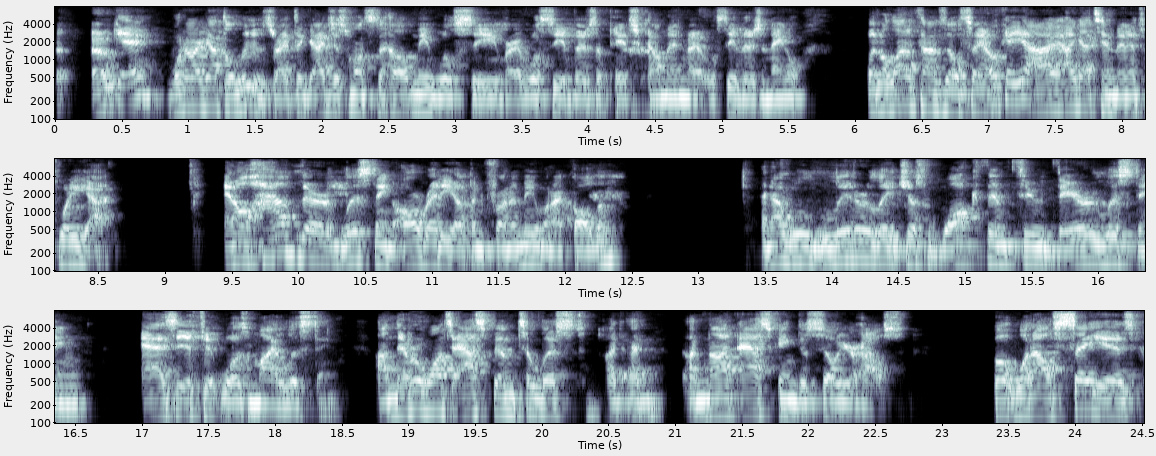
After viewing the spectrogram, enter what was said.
Uh, okay, what do I got to lose, right? The guy just wants to help me. We'll see, right? We'll see if there's a pitch coming, right? We'll see if there's an angle. But a lot of times they'll say, okay, yeah, I, I got 10 minutes. What do you got? And I'll have their listing already up in front of me when I call them. And I will literally just walk them through their listing as if it was my listing. I'll never once ask them to list. I, am not asking to sell your house. But what I'll say is,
